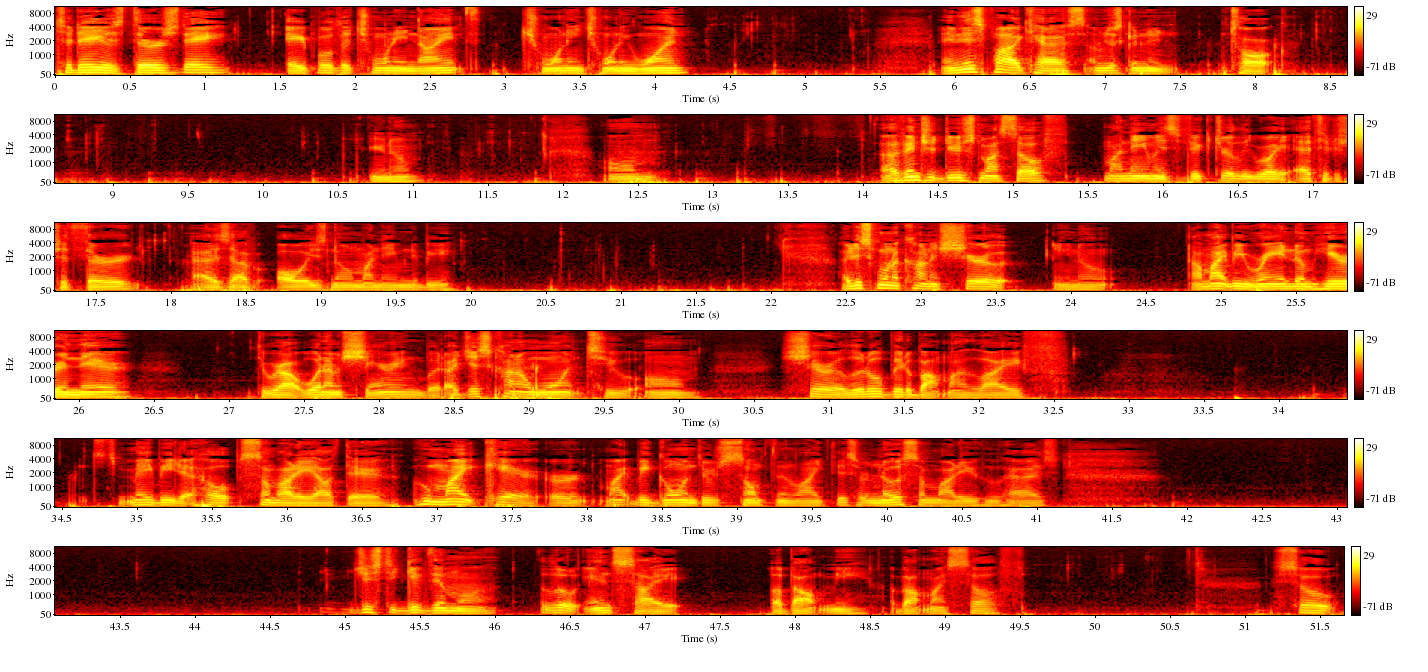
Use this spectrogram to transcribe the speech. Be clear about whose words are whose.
Speaker 1: Today is Thursday, April the 29th, 2021. In this podcast, I'm just going to talk. You know? Um I've introduced myself. My name is Victor Leroy Etheridge III, as I've always known my name to be. I just want to kind of share, you know, I might be random here and there throughout what I'm sharing, but I just kind of want to um share a little bit about my life maybe to help somebody out there who might care or might be going through something like this or know somebody who has just to give them a, a little insight about me, about myself. So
